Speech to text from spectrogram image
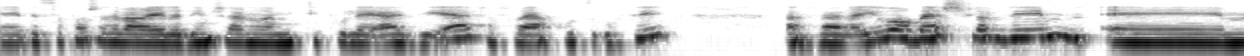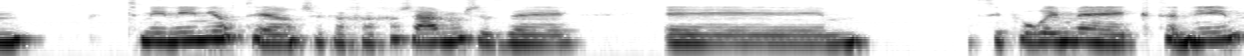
אה, בסופו של דבר הילדים שלנו הם מטיפולי IVF, הפריה חוץ-גופית, אבל היו הרבה שלבים אה, תמימים יותר, שככה חשבנו שזה אה, סיפורים אה, קטנים.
